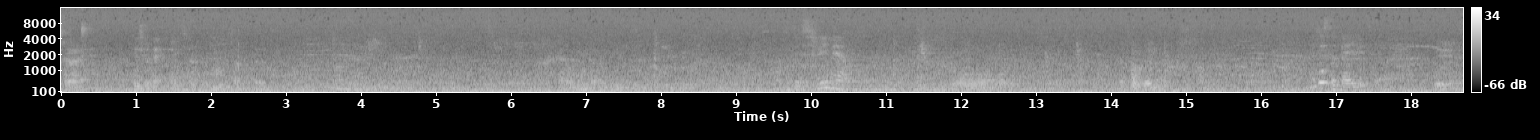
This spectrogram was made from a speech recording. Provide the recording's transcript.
is uh, things with actors the That's a good. It's just. Yeah.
